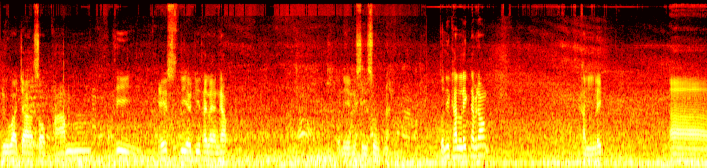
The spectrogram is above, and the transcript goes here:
หรือว่าจะสอบถามที่ SDLG Thailand ครับ ตัวนี้สีสูบนะ ตัวนี้คันเล็กนะพี่น้อง คันเล็กอ่า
